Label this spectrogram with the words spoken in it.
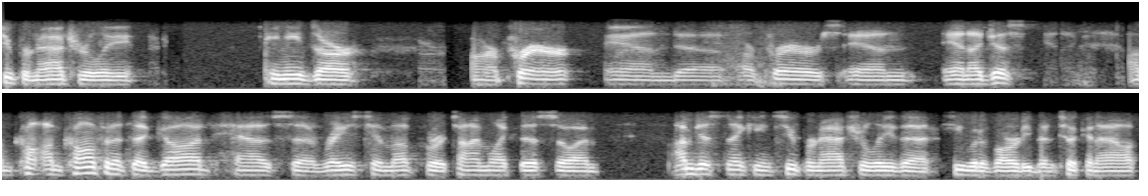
supernaturally, he needs our our prayer and uh, our prayers, and and I just I'm co- I'm confident that God has uh, raised him up for a time like this. So I'm I'm just thinking supernaturally that he would have already been taken out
